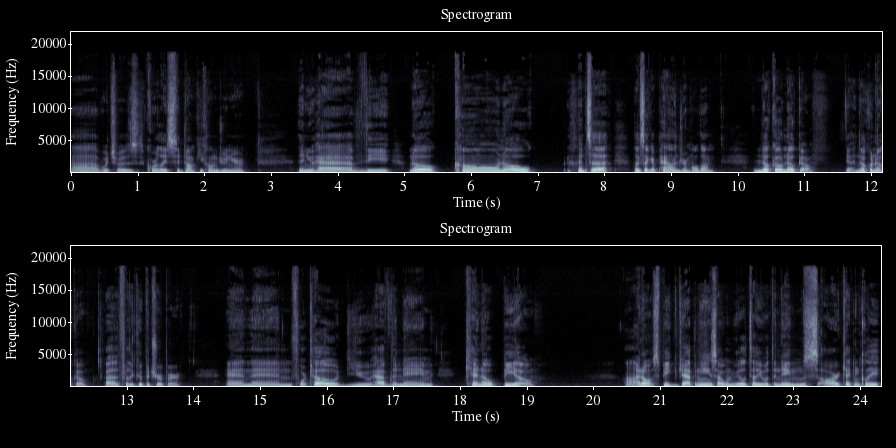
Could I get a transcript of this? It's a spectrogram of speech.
uh, which was correlates to Donkey Kong Jr. Then you have the No Kono. It's a looks like a palindrome. Hold on, Noko Noko. Yeah, Noko Noko uh, for the Koopa Trooper. And then for Toad, you have the name Kinopio. Uh, I don't speak Japanese, so I wouldn't be able to tell you what the names are technically,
